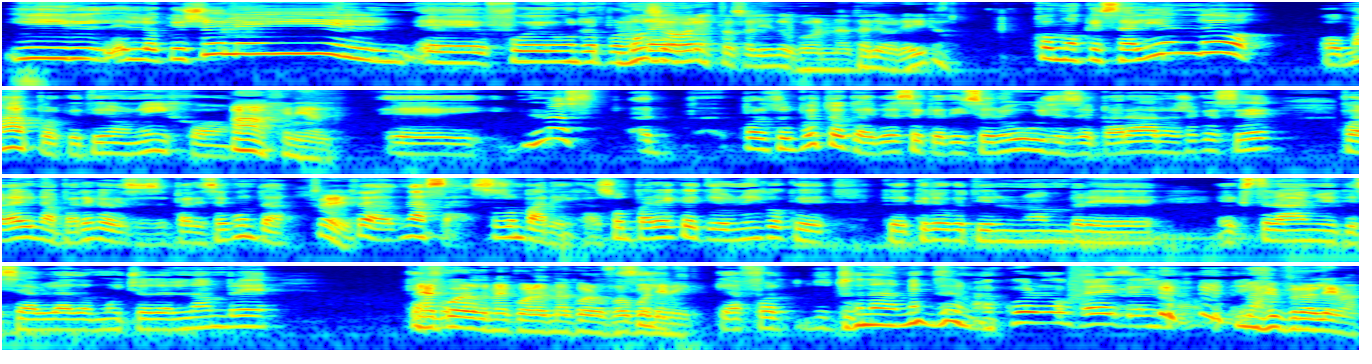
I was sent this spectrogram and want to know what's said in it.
Y lo que yo leí eh, fue un reportaje Moyo ahora está saliendo con Natalia Oreiro. como que saliendo, o más porque tiene un hijo. Ah, genial. Eh, no por supuesto que hay veces que dicen, uy, se separaron, yo qué sé. Por ahí una pareja que se separa y se junta. Sí. O sea, nada, son parejas. Son parejas que tienen un hijo que, que creo que tiene un nombre extraño y que se ha hablado mucho del nombre. Me acuerdo, me acuerdo, me acuerdo, fue sí, polémico. que afortunadamente no me acuerdo cuál es el nombre. No hay problema.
